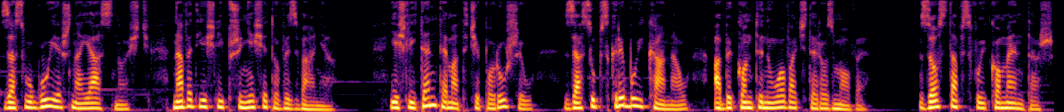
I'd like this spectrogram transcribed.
Zasługujesz na jasność, nawet jeśli przyniesie to wyzwania. Jeśli ten temat Cię poruszył, zasubskrybuj kanał, aby kontynuować tę rozmowę. Zostaw swój komentarz,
